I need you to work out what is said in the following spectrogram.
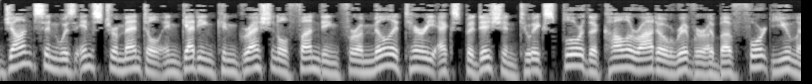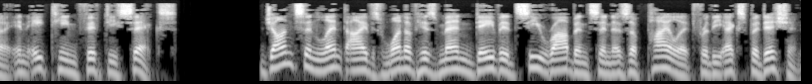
Johnson was instrumental in getting congressional funding for a military expedition to explore the Colorado River above Fort Yuma in 1856. Johnson lent Ives one of his men David C. Robinson as a pilot for the expedition.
